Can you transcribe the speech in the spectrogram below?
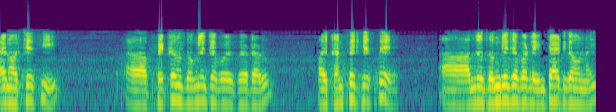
ఆయన వచ్చేసి పెట్టెను దొంగిలించబోయాడు అది కన్ఫ్యూజ్ చేస్తే అందులో దొంగిలించబడ్డ ఇంటాక్ట్గా ఉన్నాయి.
